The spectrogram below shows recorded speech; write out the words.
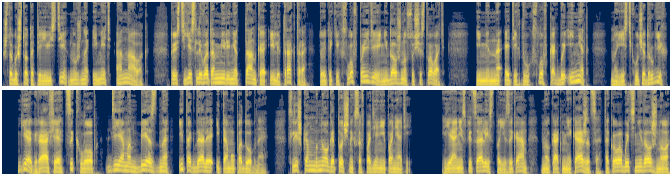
чтобы что-то перевести, нужно иметь аналог. То есть, если в этом мире нет танка или трактора, то и таких слов, по идее, не должно существовать. Именно этих двух слов как бы и нет, но есть куча других. География, циклоп, демон, бездна и так далее и тому подобное. Слишком много точных совпадений понятий. Я не специалист по языкам, но, как мне кажется, такого быть не должно.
